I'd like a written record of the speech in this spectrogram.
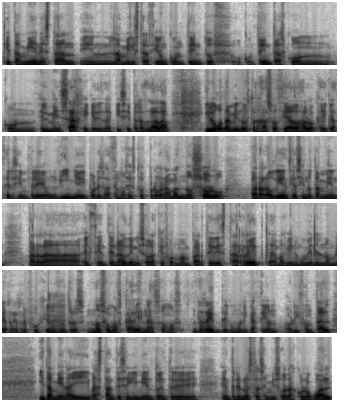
que también están en la Administración contentos o contentas con, con el mensaje que desde aquí se traslada. Y luego también nuestros asociados a los que hay que hacer siempre un guiño y por eso hacemos estos programas, no solo para la audiencia, sino también para la- el centenar de emisoras que forman parte de esta red, que además viene muy bien el nombre, Red Refugio. Nosotros no somos cadenas, somos red de comunicación horizontal y también hay bastante seguimiento entre, entre nuestras emisoras, con lo cual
